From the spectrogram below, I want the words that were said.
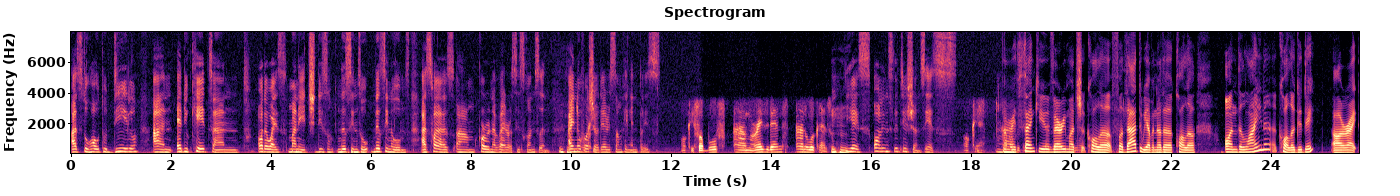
as to how to deal and educate and otherwise manage these nursing, nursing homes as far as um, coronavirus is concerned. Mm-hmm. I know for okay. sure there is something in place. Okay, for both um, residents and workers? Mm-hmm. Yes, all institutions, yes. Okay. Mm-hmm. All right, thank you very much, caller, for that. We have another caller on the line? Caller, good day. All right.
